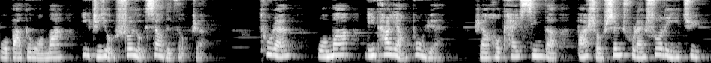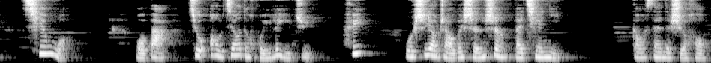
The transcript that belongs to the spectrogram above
我爸跟我妈一直有说有笑地走着。突然，我妈离他两步远，然后开心地把手伸出来说了一句：“牵我。”我爸就傲娇地回了一句：“嘿，我是要找个神圣来牵你。”高三的时候，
